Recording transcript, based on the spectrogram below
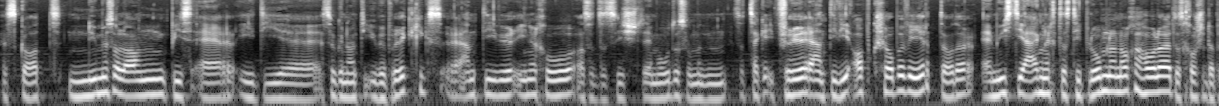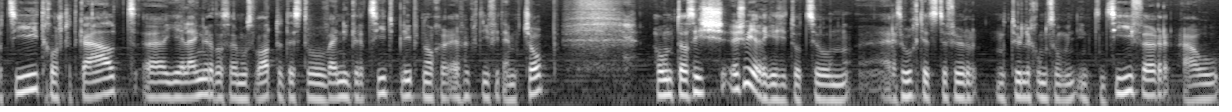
Es geht nicht mehr so lange, bis er in die äh, sogenannte Überbrückungsrente reinkommen Also das ist der Modus, wo man sozusagen in die Frührente wie abgeschoben wird. Oder? Er müsste eigentlich das Diplom noch nachholen. Das kostet aber Zeit, kostet Geld. Äh, je länger dass er muss warten desto weniger Zeit bleibt nachher effektiv in dem Job. Und das ist eine schwierige Situation. Er sucht jetzt dafür natürlich umso intensiver, auch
